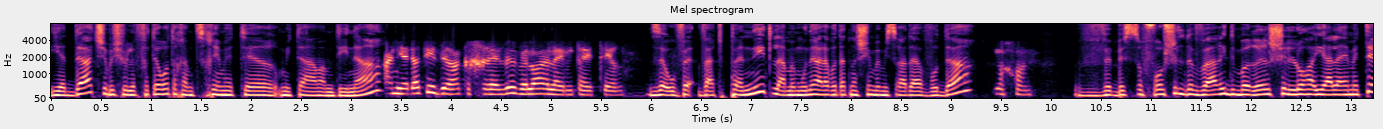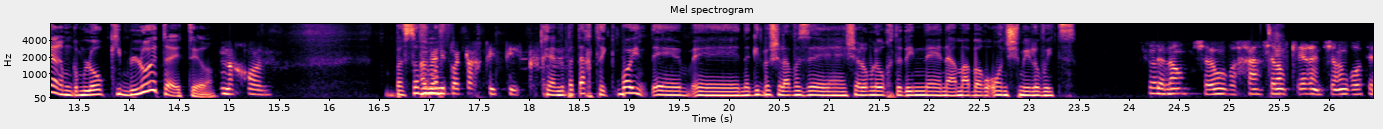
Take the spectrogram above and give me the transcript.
ידעת שבשביל לפטר אותך הם צריכים היתר מטעם המדינה? אני ידעתי את זה רק אחרי זה, ולא היה להם את ההיתר. זהו, ואת פנית לממונה על עבודת נשים במשרד העבודה? נכון. ובסופו של דבר התברר שלא היה להם היתר, הם גם לא קיבלו את ההיתר. נכון. בסוף... אז אני פתחתי תיק. כן, ופתחת תיק. בואי אה, אה, נגיד בשלב הזה שלום לעורכת הדין אה, נעמה בר-און שמילוביץ. שלום, שלום וברכה, שלום קרן, שלום רותם.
